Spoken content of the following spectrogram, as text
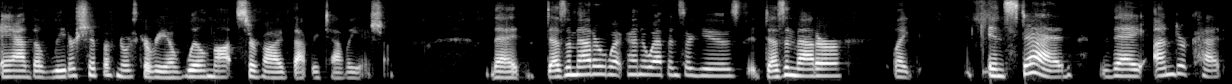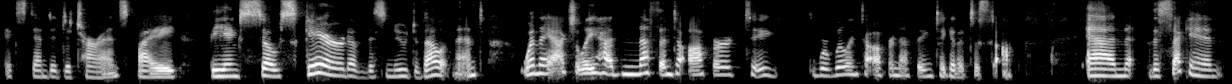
and the leadership of North Korea will not survive that retaliation. That doesn't matter what kind of weapons are used, it doesn't matter, like, instead, they undercut extended deterrence by being so scared of this new development when they actually had nothing to offer to were willing to offer nothing to get it to stop. And the second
